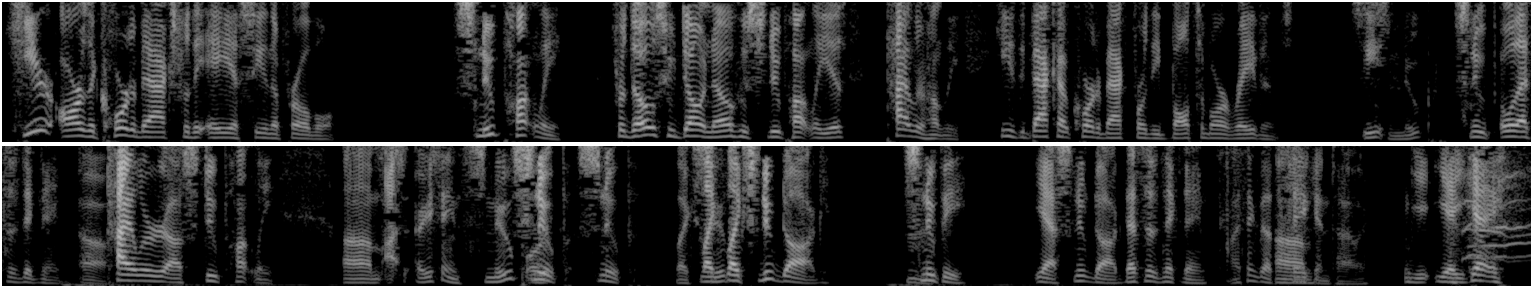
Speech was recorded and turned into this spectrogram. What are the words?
Here are the quarterbacks for the AFC in the Pro Bowl. Snoop Huntley. For those who don't know who Snoop Huntley is, Tyler Huntley. He's the backup quarterback for the Baltimore Ravens. Snoop. Snoop. Oh, that's his nickname. Oh. Tyler uh, Snoop Huntley. Um, S- Are you saying Snoop? or- Snoop. Snoop. Like Like Snoop? like Snoop Dogg. Hmm. Snoopy. Yeah, Snoop Dogg. That's his nickname. I think that's um, taken, Tyler. Y- yeah, you can't.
